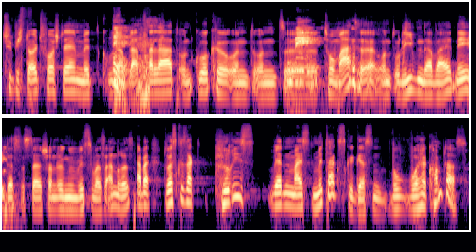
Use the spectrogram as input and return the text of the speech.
typisch deutsch vorstellen mit grüner nee. Blattsalat und Gurke und, und äh, nee. Tomate und Oliven dabei. Nee, das ist da schon irgendwie ein bisschen was anderes. Aber du hast gesagt, Currys werden meist mittags gegessen. Wo, woher kommt das?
